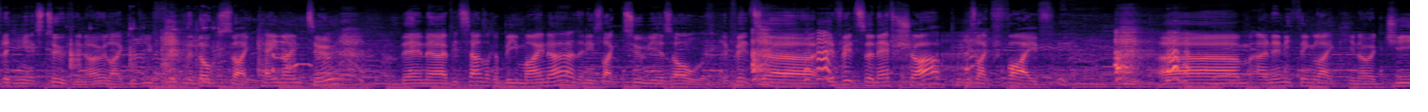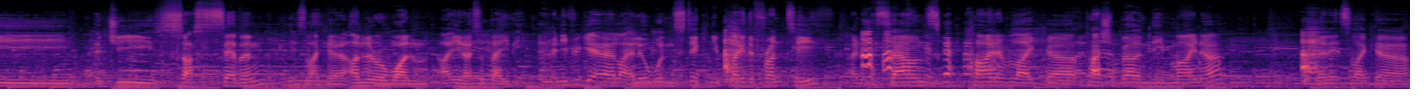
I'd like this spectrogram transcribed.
flicking its tooth, you know? Like if you flick the dog's like canine tooth, then uh, if it sounds like a B minor, then he's like two years old. If it's uh, if it's an F sharp, he's like five. Um, and anything like you know a G a G sus seven is like a, under a one, uh, you know, it's a baby. And if you get a, like a little wooden stick and you play the front teeth, and it sounds kind of like uh, Pachelbel in D minor, then it's like a,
